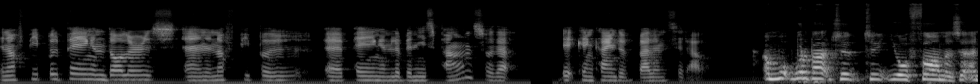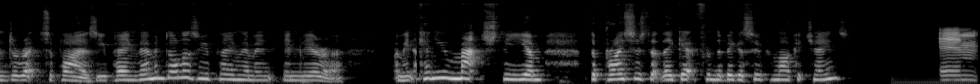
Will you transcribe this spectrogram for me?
enough people paying in dollars and enough people uh, paying in Lebanese pounds so that it can kind of balance it out. And what, what about to, to your farmers and direct suppliers? Are you paying them in dollars or are you paying them in, in lira? I mean, can you match the um, the prices that they get from the bigger supermarket chains? Um,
